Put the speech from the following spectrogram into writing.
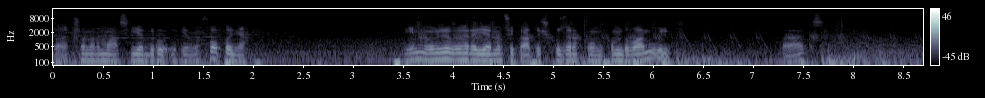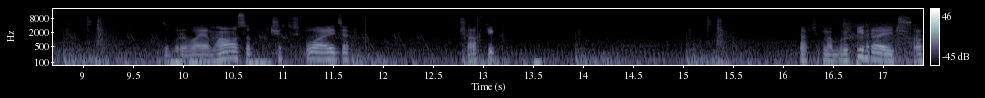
Так, що нормас, є друге захоплення. І ми вже виграємо цю каточку з рахунком 2-0. Так. Збриваємо гауса, чи хтось ховається. Шафтик. Шафтик на бруті грає чи що?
